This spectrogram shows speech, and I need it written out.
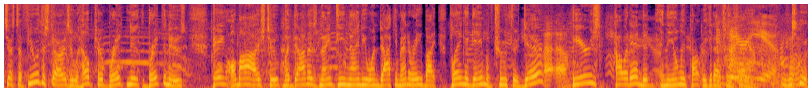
just a few of the stars who helped her break, new, break the news, paying homage to Madonna's 1991 documentary by playing a game of Truth or Dare. Uh-oh. Here's how it ended, and the only part we could actually show dare you. you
